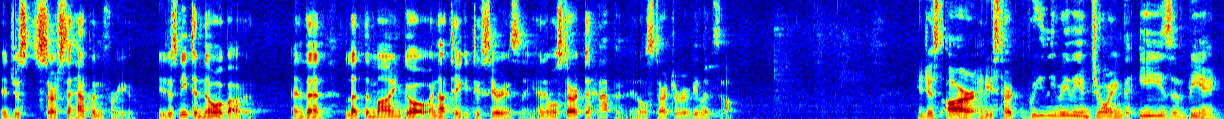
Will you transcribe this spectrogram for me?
It just starts to happen for you. You just need to know about it and then let the mind go and not take it too seriously. And it will start to happen. It will start to reveal itself. You just are and you start really, really enjoying the ease of being.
